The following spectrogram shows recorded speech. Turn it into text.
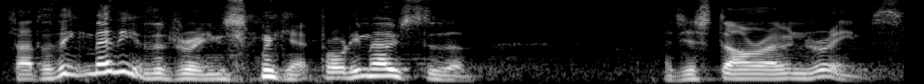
In fact, I think many of the dreams we get, probably most of them, are just our own dreams.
